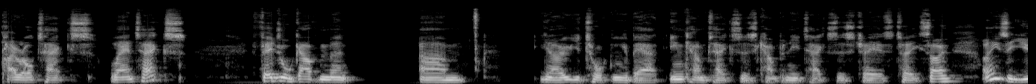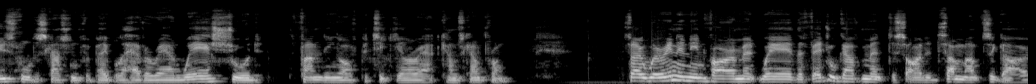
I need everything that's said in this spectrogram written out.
payroll tax, land tax. Federal government, um, you know, you're talking about income taxes, company taxes, GST. So I think it's a useful discussion for people to have around where should funding of particular outcomes come from. So we're in an environment where the federal government decided some months ago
